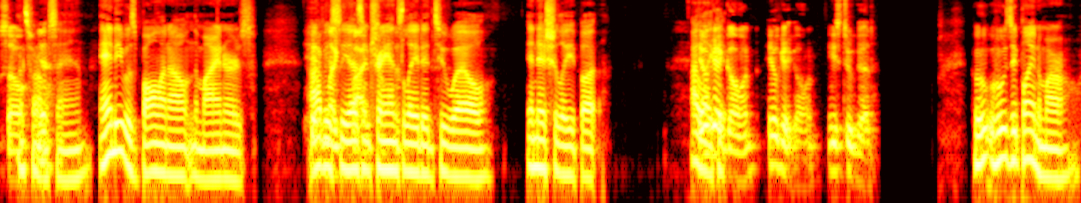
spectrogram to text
So that's what Oh, yeah, i'm saying and he was balling out in the minors obviously like hasn't something. translated too well initially but i He'll like get it going. He'll get going. He's too good. who who's he playing tomorrow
